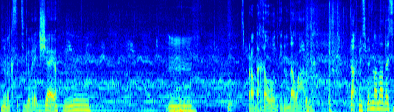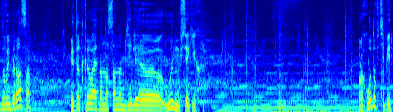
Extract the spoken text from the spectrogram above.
Ну, кстати говоря, чаю. М -м -м. Правда, холодный, ну да ладно. Так, ну теперь нам надо отсюда выбираться. Это открывает нам на самом деле э, уйму всяких проходов теперь.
